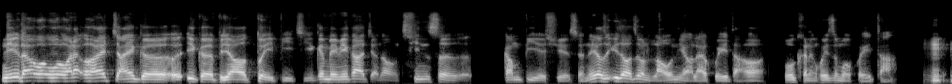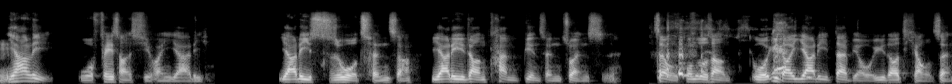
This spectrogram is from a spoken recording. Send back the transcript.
你来，我我我来我来讲一个一个比较对比级，跟梅梅刚才讲那种青涩刚毕业学生，那要是遇到这种老鸟来回答哦。我可能会这么回答：嗯，压力，我非常喜欢压力，压力使我成长，压力让碳变成钻石。在我工作上，我遇到压力，代表我遇到挑战。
